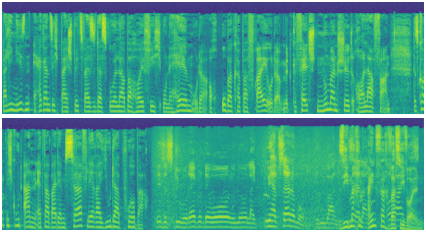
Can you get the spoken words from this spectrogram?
Balinesen ärgern sich beispielsweise, dass Urlauber häufig ohne Helm oder auch oberkörperfrei oder mit gefälschtem Nummernschild Roller fahren. Das kommt nicht gut an, etwa bei dem Surflehrer Yuda Purba. Sie machen einfach, was sie wollen.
